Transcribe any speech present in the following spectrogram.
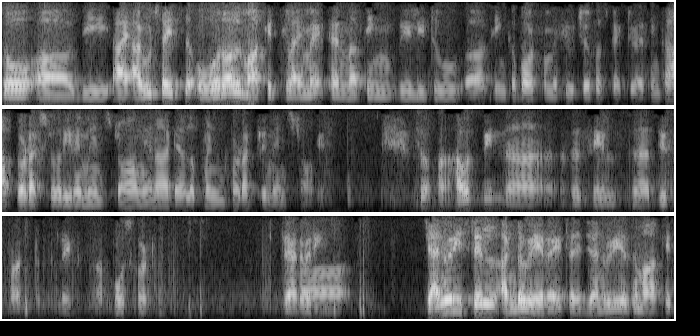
So uh, the I, I would say it's the overall market climate and nothing really to uh, think about from a future perspective. I think our product story remains strong and our development product remains strong. So, uh, how has been uh, the sales uh, this month, like uh, post-quarter? January? January is still underway, right? January as a market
